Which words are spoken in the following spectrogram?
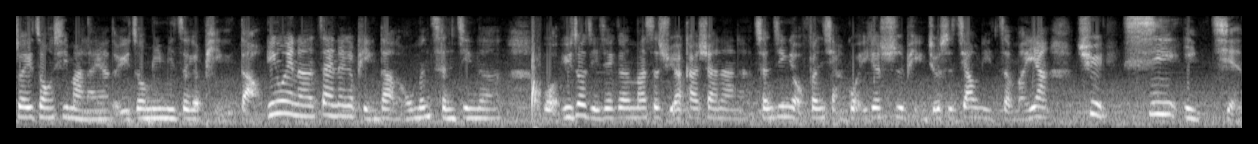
追踪喜马拉雅的宇宙秘密这个频道，因为呢，在那个频道呢，我们曾经呢，我宇宙姐姐跟 Master 许亚卡莎娜呢，曾经有分享过一个视频，就是教你怎么样去吸引钱，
